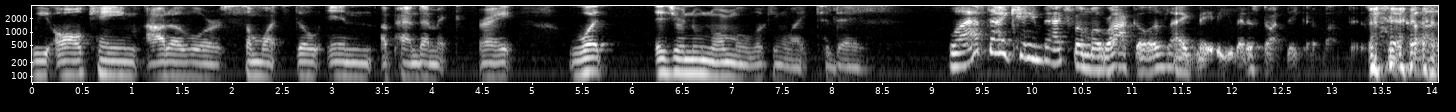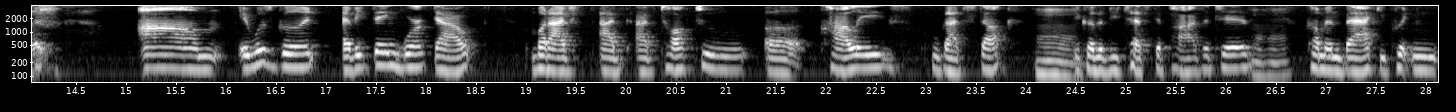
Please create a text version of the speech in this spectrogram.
We all came out of or somewhat still in a pandemic, right? What is your new normal looking like today? well after i came back from morocco i was like maybe you better start thinking about this because um it was good everything worked out but i've i've i've talked to uh colleagues who got stuck Mm. because if you tested positive Mhm. coming back you couldn't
